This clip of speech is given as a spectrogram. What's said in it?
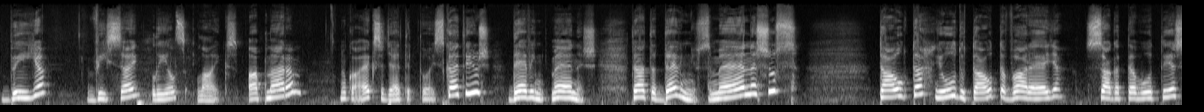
bija visai liels laiks. Apmēram, nu kā eksaģēti ir to izskaitījuši, deviņi mēneši. Tātad deviņus mēnešus tauta, jūdu tauta varēja sagatavoties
